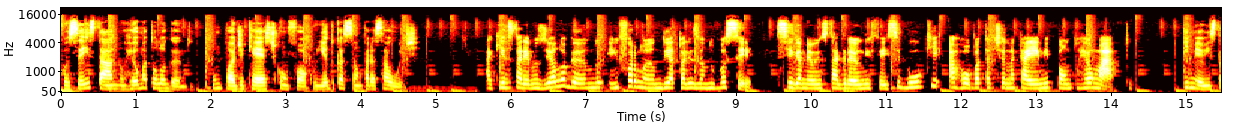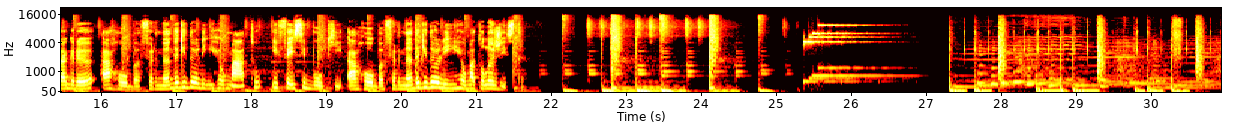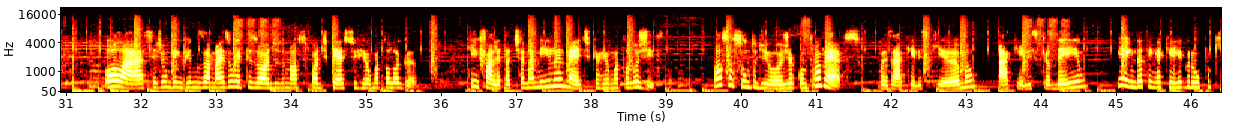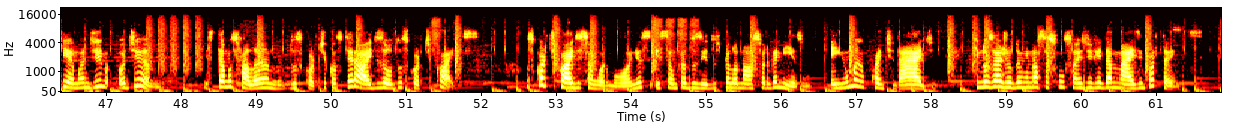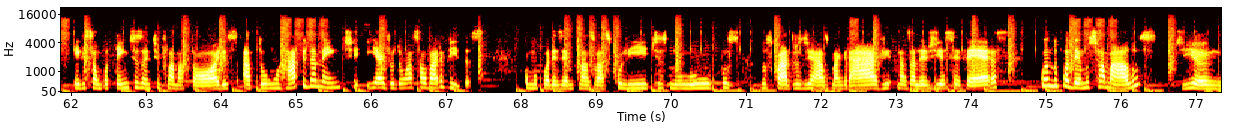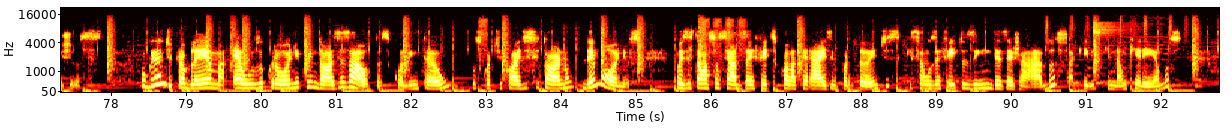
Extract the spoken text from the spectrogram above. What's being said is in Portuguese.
Você está no Reumatologando, um podcast com foco em educação para a saúde. Aqui estaremos dialogando, informando e atualizando você. Siga meu Instagram e Facebook, arroba tatianakm.reumato. E meu Instagram, arroba Fernanda Guidolin Reumato e Facebook, arroba Fernanda Guidolin Reumatologista. Olá, sejam bem-vindos a mais um episódio do nosso podcast Reumatologando. Quem fala é Tatiana Miller, médica reumatologista. Nosso assunto de hoje é controverso, pois há aqueles que amam, há aqueles que odeiam e ainda tem aquele grupo que ama odiando. Estamos falando dos corticosteroides ou dos corticoides. Os corticoides são hormônios e são produzidos pelo nosso organismo em uma quantidade que nos ajudam em nossas funções de vida mais importantes. Eles são potentes anti-inflamatórios, atuam rapidamente e ajudam a salvar vidas, como por exemplo nas vasculites, no lúpus, nos quadros de asma grave, nas alergias severas, quando podemos chamá-los de anjos. O grande problema é o uso crônico em doses altas, quando então os corticoides se tornam demônios, pois estão associados a efeitos colaterais importantes, que são os efeitos indesejados, aqueles que não queremos,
